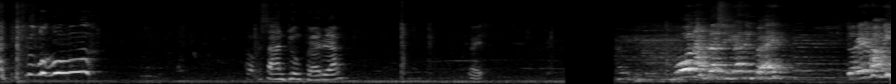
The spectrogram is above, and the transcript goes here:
Aduh. Kok kesandung barang? Guys. belas ingrat juga eh. Dore mami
